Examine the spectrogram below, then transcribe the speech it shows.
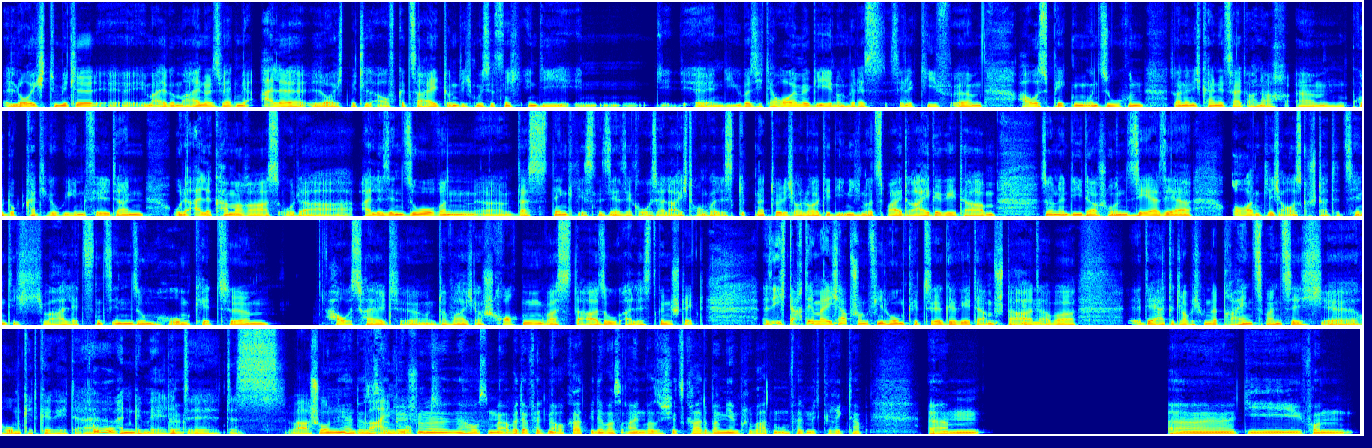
Leuchtmittel äh, im Allgemeinen und es werden mir alle Leuchtmittel aufgezeigt und ich muss jetzt nicht in die in die, äh, in die Übersicht der Räume gehen und mir das selektiv ähm, auspicken und suchen, sondern ich kann jetzt halt auch nach ähm, Produktkategorien filtern oder alle Kameras oder alle Sensoren. Äh, das denke ich ist eine sehr sehr große Erleichterung, weil es gibt natürlich auch Leute, die nicht nur zwei drei Geräte haben, sondern die da schon sehr sehr ordentlich ausgestattet sind. Ich war letztens in so einem HomeKit ähm, Haushalt äh, und da war ich erschrocken, was da so alles drin steckt. Also ich dachte immer, ich habe schon viel HomeKit-Geräte am Start, Mhm. aber äh, der hatte, glaube ich, 123 äh, HomeKit-Geräte Oh, angemeldet. Äh, das war schon Ja, das ist natürlich schon beeindruckend. eine, Hausnummer. Aber da fällt mir auch gerade wieder was ein, was ich jetzt gerade bei mir im privaten Umfeld mitgekriegt habe. Ähm, äh, die von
